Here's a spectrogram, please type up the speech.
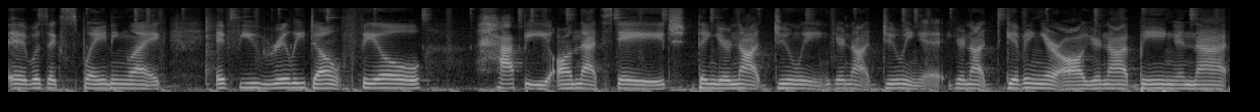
it was explaining like if you really don't feel happy on that stage then you're not doing you're not doing it you're not giving your all you're not being in that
